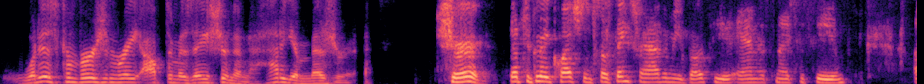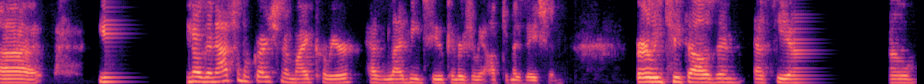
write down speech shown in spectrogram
what is conversion rate optimization and how do you measure it? Sure. That's a great question. So thanks for having me, both of you. And it's nice to see you. Uh, you, you know, the natural progression of my career has led me to conversion rate optimization. Early 2000 SEO,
